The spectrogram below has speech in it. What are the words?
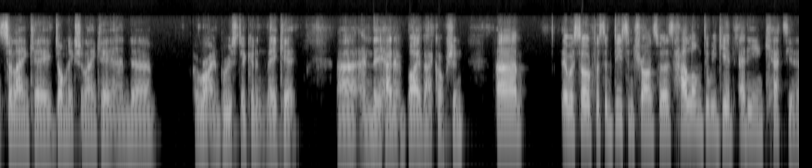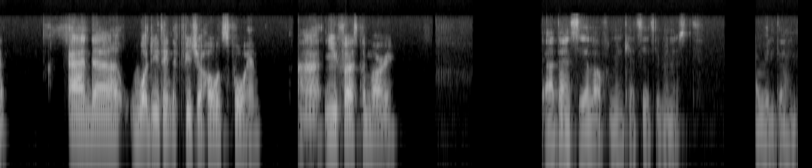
Solanke, Dominic Solanke, and uh, Ryan Brewster couldn't make it, uh, and they had a buyback option. Um, they were sold for some decent transfers. How long do we give Eddie? And uh, what do you think the future holds for him? Uh, you first, Amari. I don't see a lot from Nketiah to be honest. I really don't.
